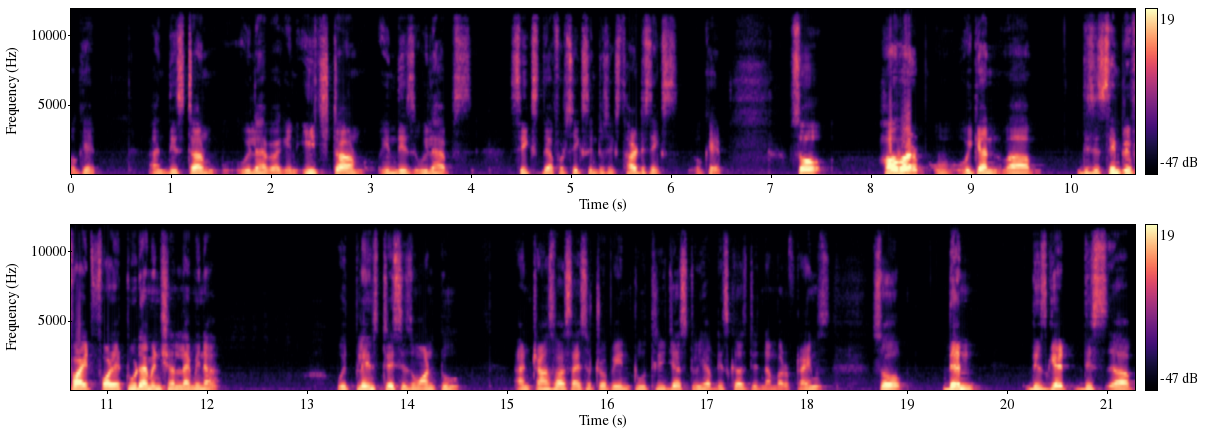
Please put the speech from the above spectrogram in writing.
okay? And this term will have again each term in this will have 6 therefore 6 into 6 36 okay? So however we can uh, this is simplified for a two dimensional lamina with plane stresses 1 2 and transverse isotropy in 2 3 just we have discussed it number of times. So, then this get this uh,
